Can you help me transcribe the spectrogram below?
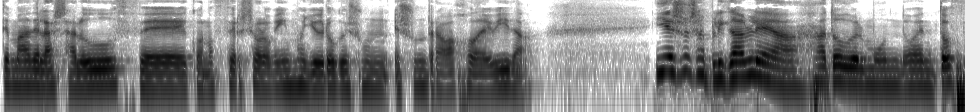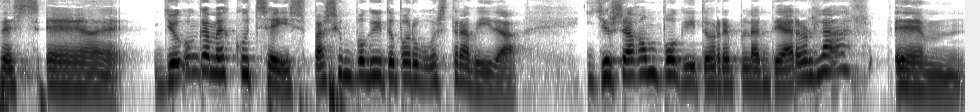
tema de la salud, eh, conocerse a lo mismo, yo creo que es un, es un trabajo de vida. Y eso es aplicable a, todo el mundo. Entonces, yo con que me escuchéis, pase un poquito por vuestra vida y os haga un poquito replantearoslas, em,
